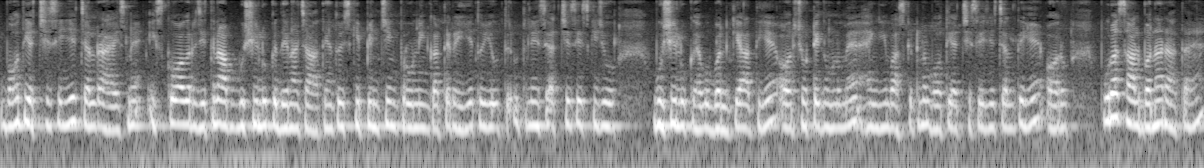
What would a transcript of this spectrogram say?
बहुत ही अच्छे से ये चल रहा है इसमें। इसको अगर जितना आप बुशी लुक देना चाहते हैं तो इसकी पिंचिंग प्रोनिंग करते रहिए तो ये उतने से अच्छे से इसकी जो बुशी लुक है, वो बन के आती है। और छोटे गमलों में हैंगिंग बास्केट में बहुत ही अच्छे से ये चलते हैं और पूरा साल बना रहता है।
